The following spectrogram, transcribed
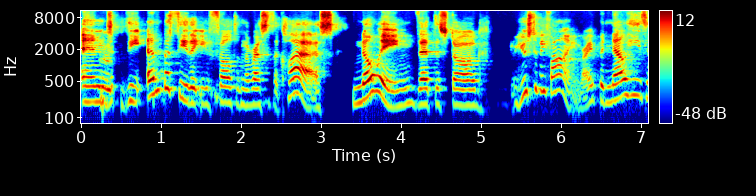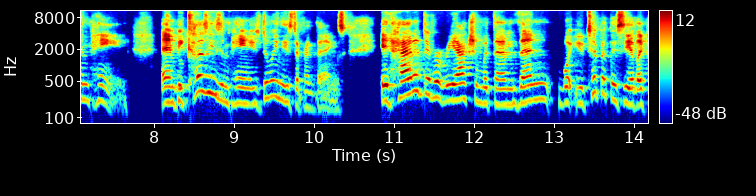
And mm. the empathy that you felt in the rest of the class, knowing that this dog used to be fine, right? But now he's in pain. And mm-hmm. because he's in pain, he's doing these different things. It had a different reaction with them than what you typically see of like,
